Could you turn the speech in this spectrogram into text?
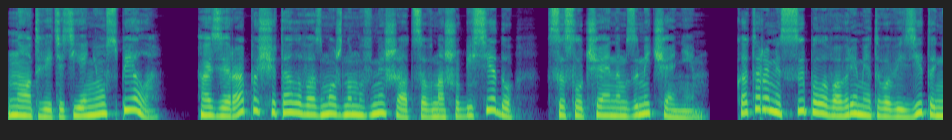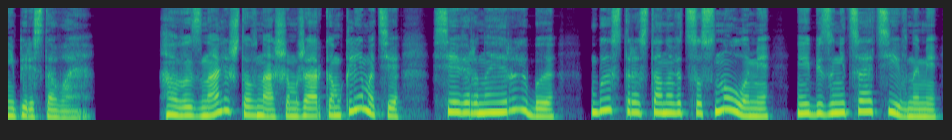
Но ответить я не успела. Азера посчитала возможным вмешаться в нашу беседу со случайным замечанием, которыми сыпала во время этого визита, не переставая. «А вы знали, что в нашем жарком климате северные рыбы быстро становятся снулыми и безинициативными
